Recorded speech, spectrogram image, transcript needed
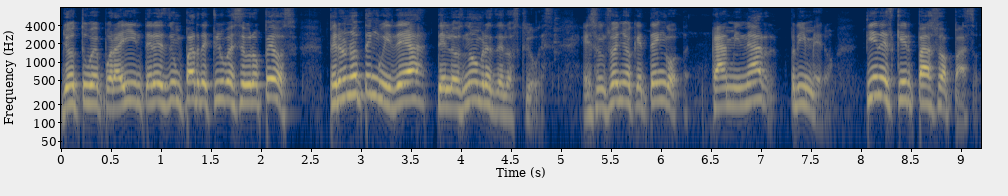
yo tuve por ahí interés de un par de clubes europeos, pero no tengo idea de los nombres de los clubes. Es un sueño que tengo, caminar primero. Tienes que ir paso a paso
